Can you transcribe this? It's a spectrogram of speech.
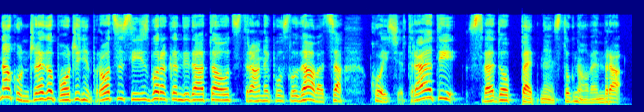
nakon čega počinje proces izbora kandidata od strane poslodavaca, koji će trajati sve do 15. novembra.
